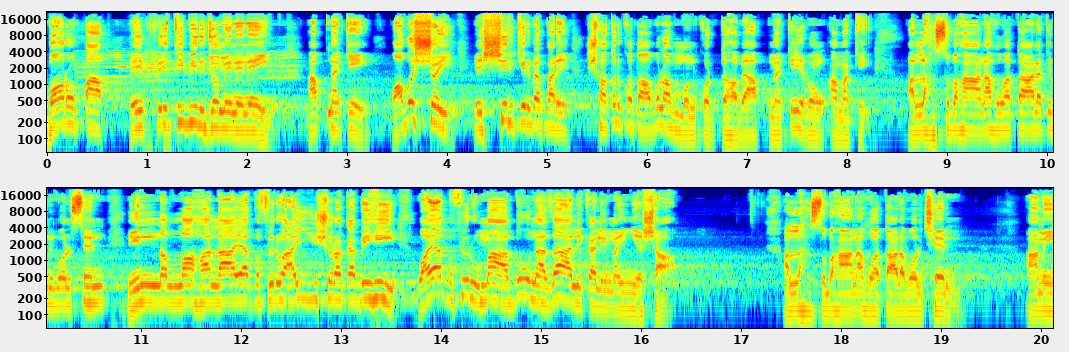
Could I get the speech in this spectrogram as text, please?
বড় পাপ এই পৃথিবীর জমিনে নেই। আপনাকে অবশ্যই এই শিরকের ব্যাপারে সতর্কতা অবলম্বন করতে হবে আপনাকে এবং আমাকে। আল্লাহ তাআলা তিনি বলছেন, ইন্নাল্লাহা লা ইয়াগফিরু আইয়ুশরাকা বিহি ওয়া ইয়াগফিরু মা দুনা যালিকা লিমান ইয়াশা। আল্লাহ তাআলা বলছেন আমি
